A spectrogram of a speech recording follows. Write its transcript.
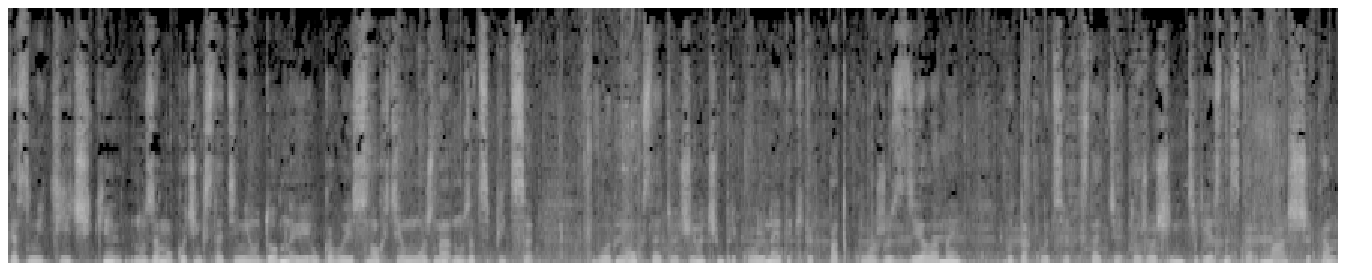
Косметички. Ну, замок очень, кстати, неудобный. У кого есть ногти, можно, ну, зацепиться. Вот, но, кстати, очень-очень прикольные. Такие, как под кожу сделаны. Вот такой цвет, кстати, тоже очень интересный, с кармашиком.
